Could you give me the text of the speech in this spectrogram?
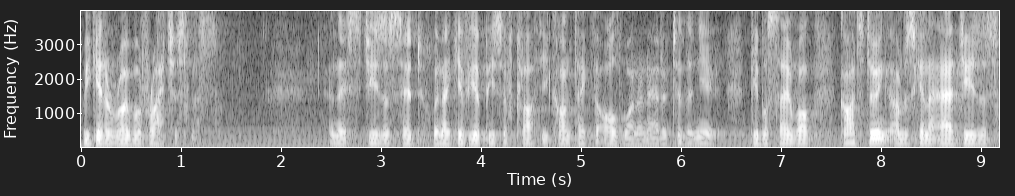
We get a robe of righteousness. And this, Jesus said, When I give you a piece of cloth, you can't take the old one and add it to the new. People say, Well, God's doing, I'm just going to add Jesus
